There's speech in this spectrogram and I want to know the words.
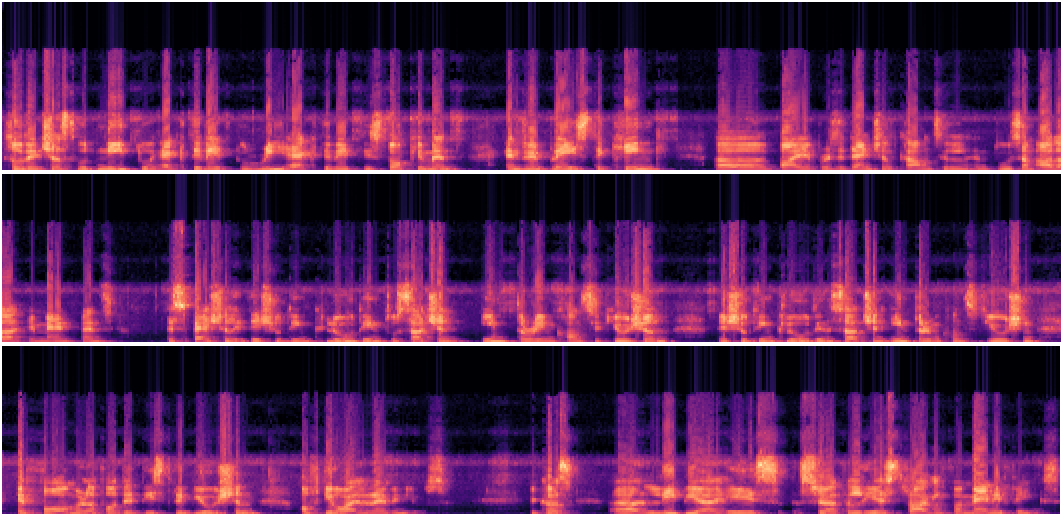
So they just would need to activate, to reactivate this document and replace the king uh, by a presidential council and do some other amendments. Especially, they should include into such an interim constitution, they should include in such an interim constitution a formula for the distribution of the oil revenues. Because uh, Libya is certainly a struggle for many things,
